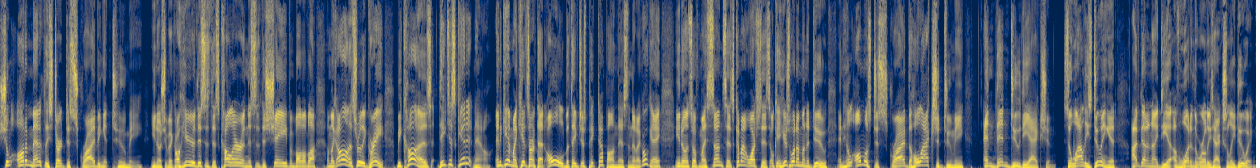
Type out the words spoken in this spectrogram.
she'll automatically start describing it to me. You know, she'll be like, oh, here, this is this color and this is the shape and blah, blah, blah. I'm like, oh, that's really great because they just get it now. And again, my kids aren't that old, but they've just picked up on this and they're like, okay. You know, and so if my son says, come out, watch this, okay, here's what I'm going to do. And he'll almost describe the whole action to me and then do the action. So while he's doing it, I've got an idea of what in the world he's actually doing.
